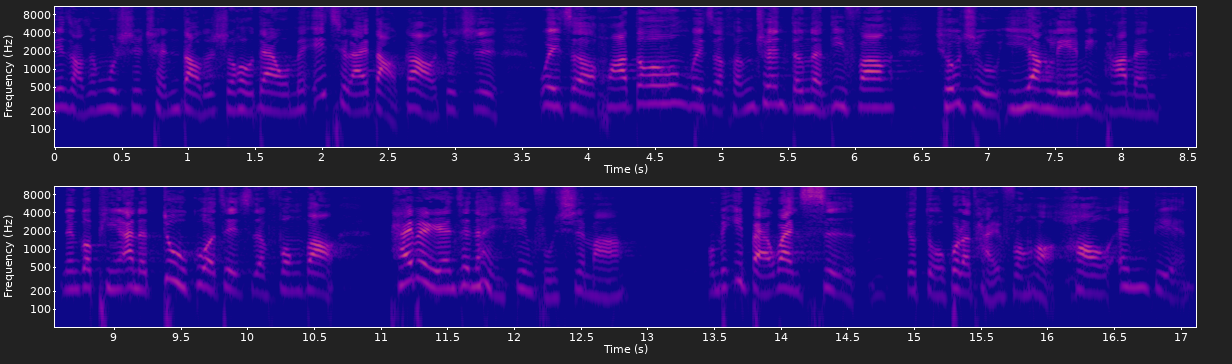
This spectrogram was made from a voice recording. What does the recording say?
今天早晨牧师晨祷的时候，带我们一起来祷告，就是为着花东、为着恒春等等地方，求主一样怜悯他们，能够平安的度过这次的风暴。台北人真的很幸福，是吗？我们一百万次就躲过了台风，哈，好恩典。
